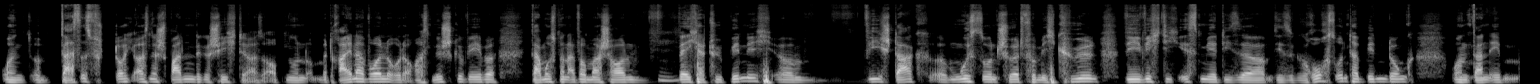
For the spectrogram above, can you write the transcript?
Und, und das ist durchaus eine spannende Geschichte. Also ob nun mit reiner Wolle oder auch aus Mischgewebe, da muss man einfach mal schauen, mhm. welcher Typ bin ich, ähm, wie stark äh, muss so ein Shirt für mich kühlen, wie wichtig ist mir diese, diese Geruchsunterbindung und dann eben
